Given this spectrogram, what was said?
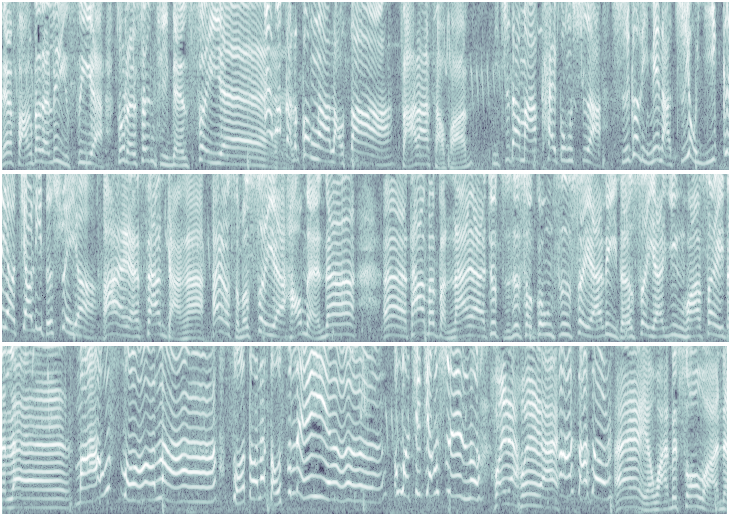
连房贷的利息啊都能申请免税耶！哎，我搞了供啊，老沙。咋啦，小樊？你知道吗？开公司啊，十个里面啊，只有一个要交利得税呀。哎呀，香港啊，还有什么税呀？豪门呢？呃，他们本来啊，就只是收工资税啊、利得税啊、印花税的啦。冇说啦，说多了都是泪呀。我去交税了。回来，回来。哎呀，我还没说完呢。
